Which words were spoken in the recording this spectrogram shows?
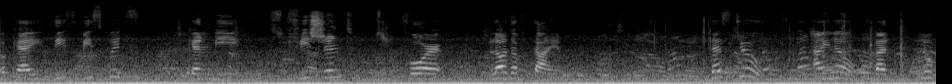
okay? These biscuits can be sufficient for a lot of time. That's true, I know, but look,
